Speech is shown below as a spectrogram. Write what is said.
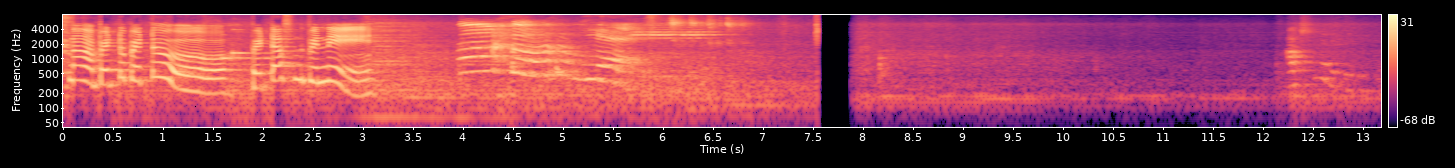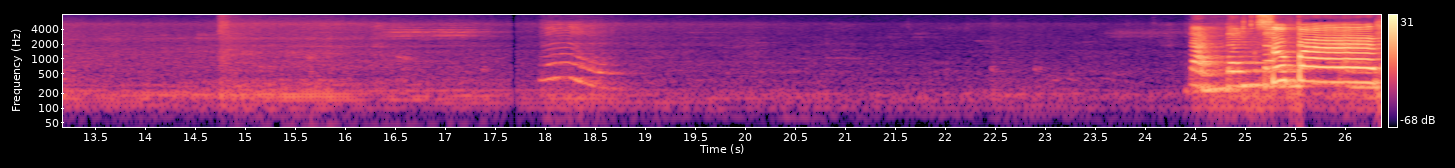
పెట్టినా పెట్టు పెట్టు. పెట్టేస్తుంది పిన్ని. సూపర్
